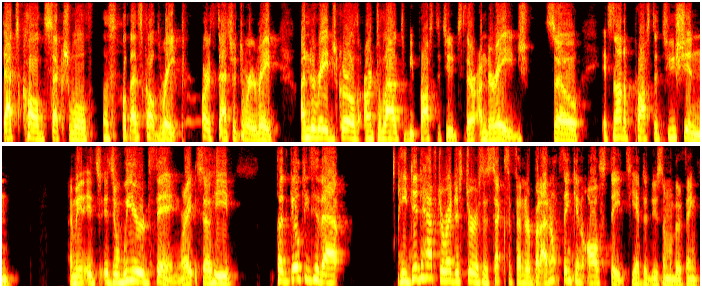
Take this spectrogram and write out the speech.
That's called sexual. That's called rape or statutory rape. Underage girls aren't allowed to be prostitutes. They're underage, so it's not a prostitution. I mean, it's it's a weird thing, right? So he pled guilty to that. He did have to register as a sex offender, but I don't think in all states he had to do some other thing.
